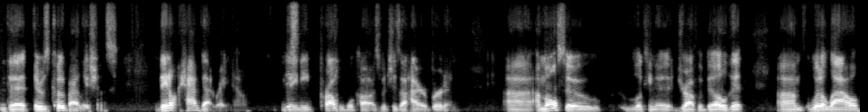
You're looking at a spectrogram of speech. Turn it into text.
that there's code violations. They don't have that right now. They need probable cause, which is a higher burden. Uh, I'm also looking to drop a bill that um, would allow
